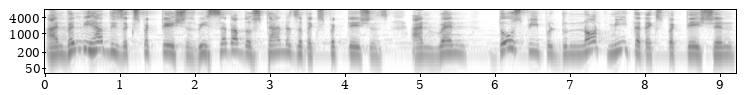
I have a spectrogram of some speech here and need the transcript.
And when we have these expectations, we set up those standards of expectations. And when those people do not meet that expectation,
